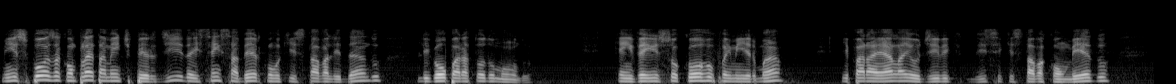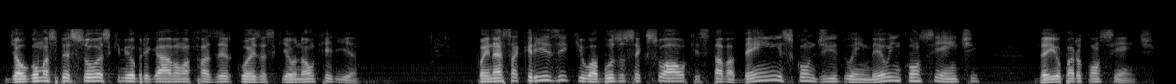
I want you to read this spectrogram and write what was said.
Minha esposa, completamente perdida e sem saber com o que estava lidando, ligou para todo mundo. Quem veio em socorro foi minha irmã, e para ela eu disse que estava com medo de algumas pessoas que me obrigavam a fazer coisas que eu não queria. Foi nessa crise que o abuso sexual, que estava bem escondido em meu inconsciente, veio para o consciente.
